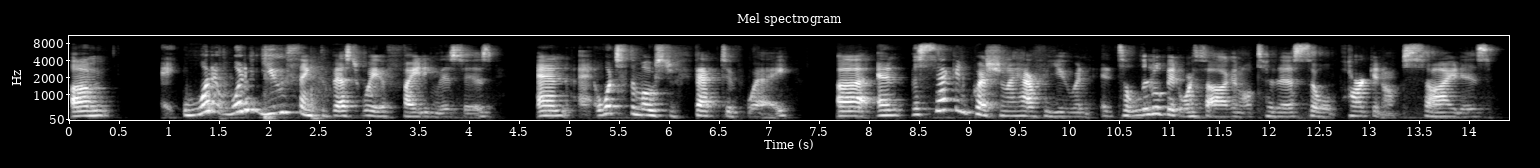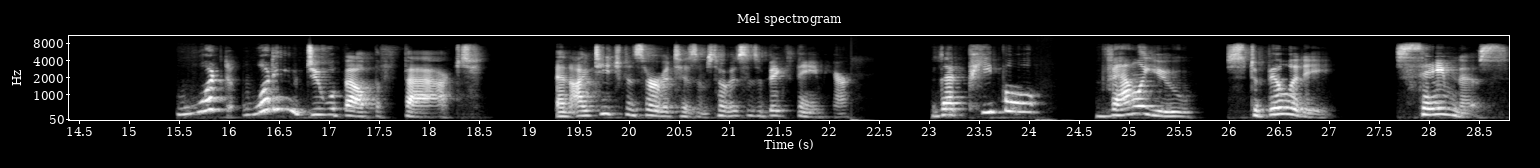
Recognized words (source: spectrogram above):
Um, what what do you think the best way of fighting this is, and what's the most effective way? Uh, and the second question I have for you, and it's a little bit orthogonal to this, so we'll park it on the side, is what what do you do about the fact? And I teach conservatism, so this is a big theme here that people value stability, sameness,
